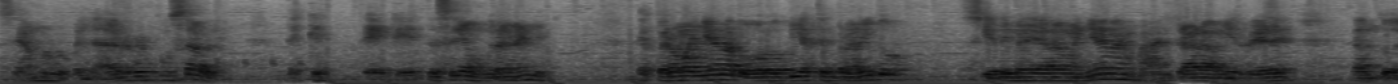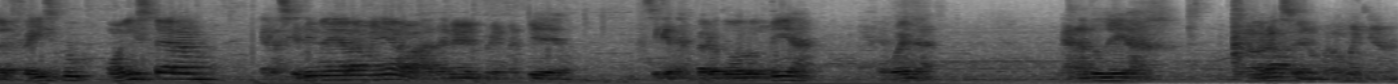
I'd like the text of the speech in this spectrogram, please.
seamos los verdaderos responsables de que, que este sea un gran año. Te espero mañana, todos los días tempranito, 7 y media de la mañana. Vas a entrar a mis redes, tanto de Facebook o Instagram, a las 7 y media de la mañana vas a tener el primer video. Así que te espero todos los días. Recuerda, gana tu día. Un abrazo y nos vemos mañana.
